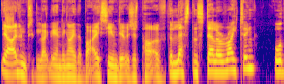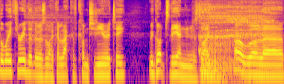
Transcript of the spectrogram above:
Yeah, I didn't particularly like the ending either, but I assumed it was just part of the less than stellar writing all the way through, that there was like a lack of continuity. We got to the end and it's like, oh well, uh,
